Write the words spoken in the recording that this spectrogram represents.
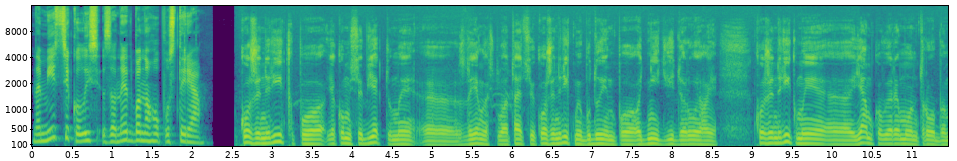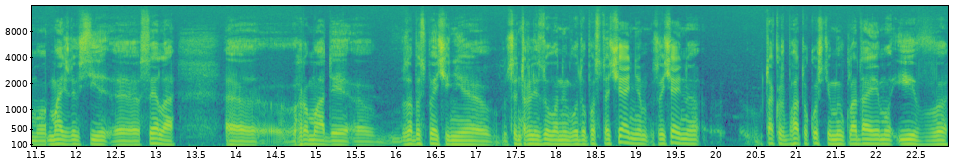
на місці колись занедбаного пустиря. Кожен рік по якомусь об'єкту ми е, здаємо в експлуатацію. Кожен рік ми будуємо по одній-дві дороги. Кожен рік ми е, ямковий ремонт робимо. Майже всі е, села громади забезпечені централізованим водопостачанням. Звичайно, також багато коштів ми вкладаємо і в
